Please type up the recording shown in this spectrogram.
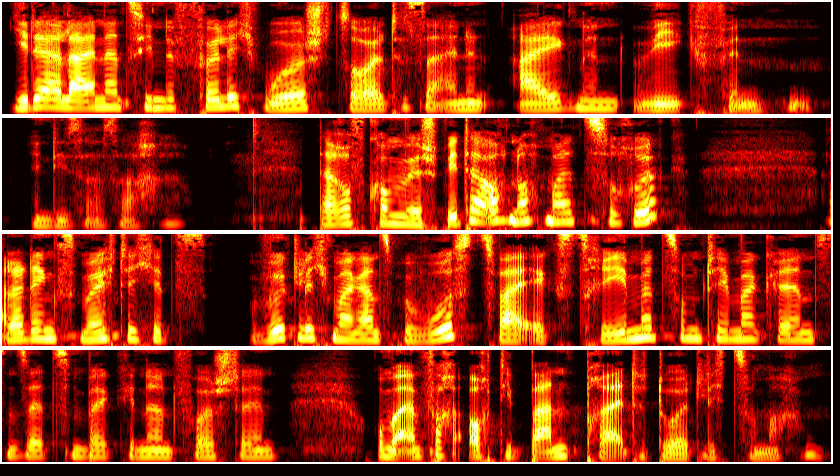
jeder Alleinerziehende völlig wurscht, sollte seinen eigenen Weg finden in dieser Sache. Darauf kommen wir später auch nochmal zurück. Allerdings möchte ich jetzt wirklich mal ganz bewusst zwei Extreme zum Thema Grenzen setzen bei Kindern vorstellen, um einfach auch die Bandbreite deutlich zu machen.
